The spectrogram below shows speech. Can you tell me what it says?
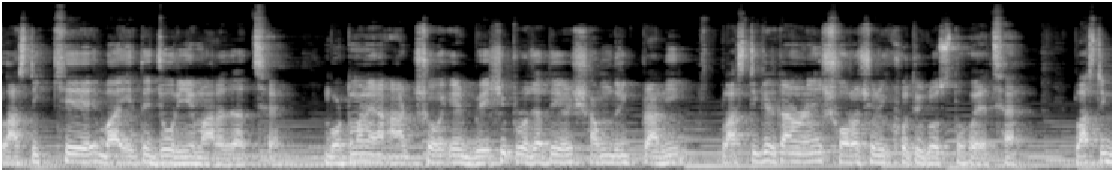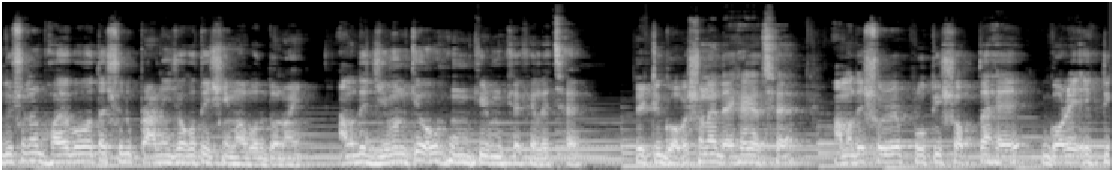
প্লাস্টিক খেয়ে বা এতে জড়িয়ে মারা যাচ্ছে। বর্তমানে আটশো এর বেশি প্রজাতির সামুদ্রিক প্রাণী প্লাস্টিকের কারণে সরাসরি ক্ষতিগ্রস্ত হয়েছে। প্লাস্টিক দূষণের ভয়াবহতা শুধু প্রাণী জগতেই সীমাবদ্ধ নয়, আমাদের জীবনকেও হুমকির মুখে ফেলেছে। একটি গবেষণায় দেখা গেছে, আমাদের শরীরে প্রতি সপ্তাহে গড়ে একটি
